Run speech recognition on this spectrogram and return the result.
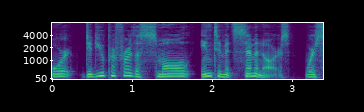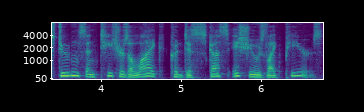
Or did you prefer the small, intimate seminars where students and teachers alike could discuss issues like peers?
